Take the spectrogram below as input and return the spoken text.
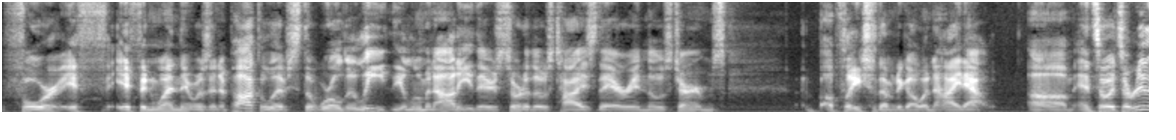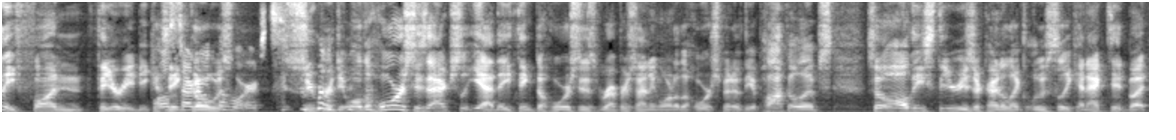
for if if and when there was an apocalypse, the world elite, the Illuminati, there's sort of those ties there in those terms, a place for them to go and hide out. Um, and so it's a really fun theory because I'll it goes with the horse. super deep. Well, the horse is actually yeah. They think the horse is representing one of the horsemen of the apocalypse. So all these theories are kind of like loosely connected, but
